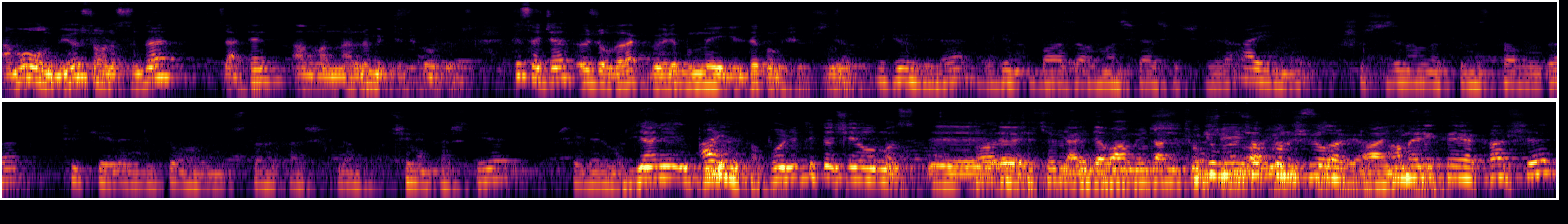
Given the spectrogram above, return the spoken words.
Ama olmuyor. Sonrasında zaten Almanlarla müttefik oluyoruz. Kısaca öz olarak böyle bununla ilgili de konuşuruz. Bugün bile, bugün bazı Alman siyasetçileri aynı şu sizin anlattığınız tabloda Türkiye ile birlikte olan Ruslara karşı falan, Çin'e karşı diye şeyleri var. Yani Aynı tablo. politika şey olmaz. Ee, evet. Yani devam eden çok Bugün şey var. çok konuşuyorlar var. yani. Amerika'ya karşı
